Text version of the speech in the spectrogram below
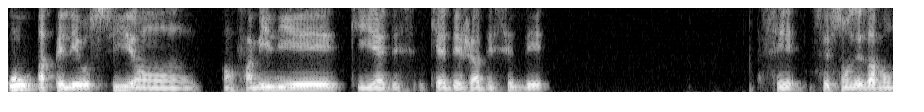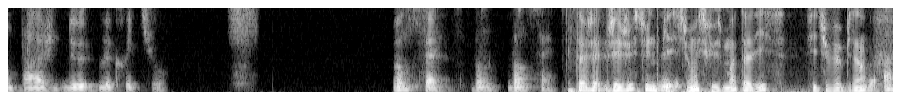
ou appeler aussi un familier qui est déjà décédé. Ce sont les avantages de l'écriture. 27. 27. J'ai juste une question, excuse-moi Thalys si tu veux bien, ah,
